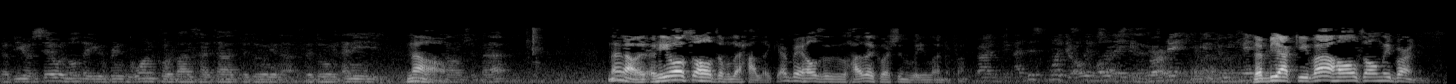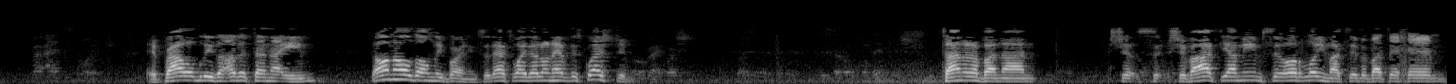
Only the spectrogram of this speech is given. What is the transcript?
Rabbi Yosef would hold that you bring one korban chatat for doing it for doing any No. melacha on Shabbat. No, no. He also holds of lehalik. Everybody holds of lehalik. Questions where you learn it from. Right, At this point, they're only holding that you can burn it. You can you can't. Rabbi Akiva holds only burning. Right, At this point. It probably the other Tanaim don't hold only burning, so that's why they don't have this question. Oh, Tana Rabbanan, Shavat Yamim Seor Lo Bebatechem.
